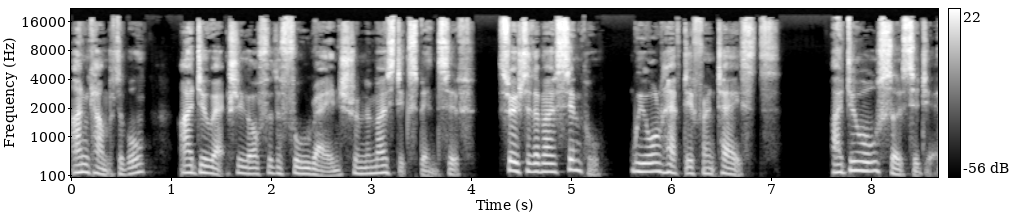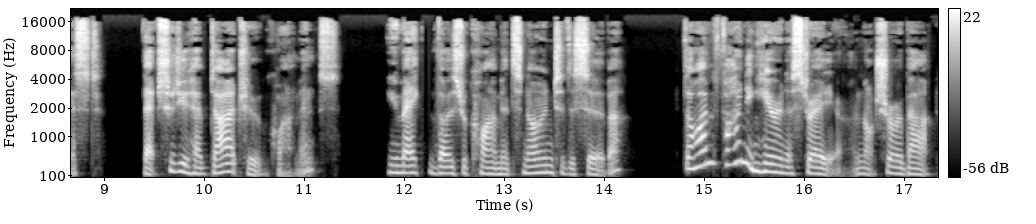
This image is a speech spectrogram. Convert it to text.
uncomfortable, I do actually offer the full range from the most expensive through to the most simple. We all have different tastes. I do also suggest that should you have dietary requirements, you make those requirements known to the server. Though I'm finding here in Australia, I'm not sure about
